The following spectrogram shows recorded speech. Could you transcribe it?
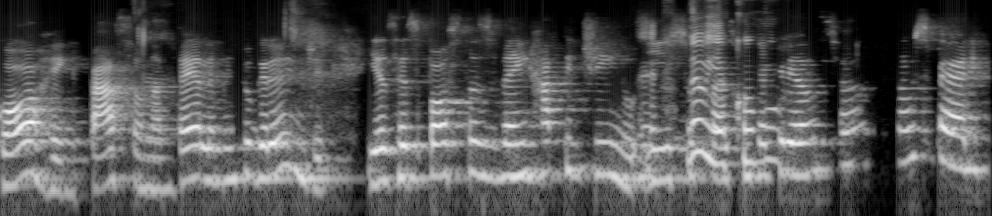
correm, passam na é. tela é muito grande e as respostas vêm rapidinho. É. E isso não, faz como... com que a criança não espere.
